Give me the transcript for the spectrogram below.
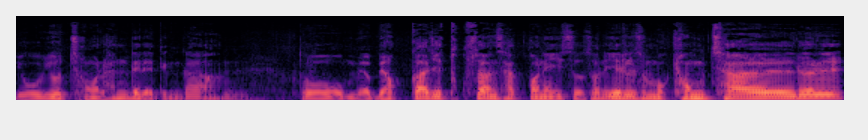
요 요청을 한다라든가 음. 또몇 가지 특수한 사건에 있어서는 예를 들어서 뭐 경찰을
